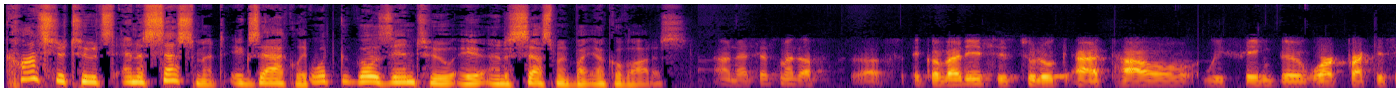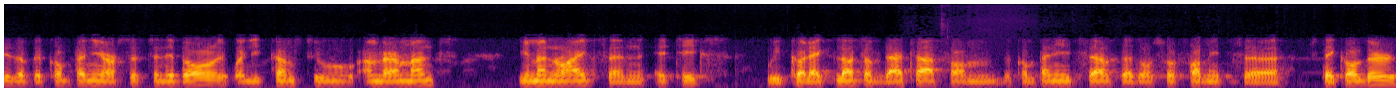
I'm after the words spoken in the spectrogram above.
constitutes an assessment exactly? What goes into a, an assessment by EcoVadis? An assessment of, of EcoVadis is to look at how we think the work practices of the company are sustainable when it comes to environment, human rights, and ethics. We collect lots of data from the company itself, but also from its uh, stakeholders,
